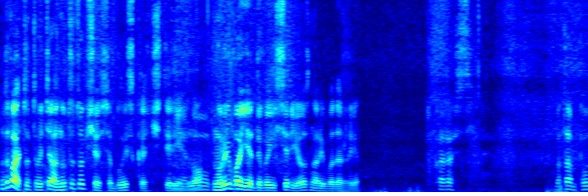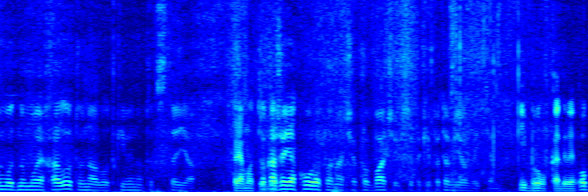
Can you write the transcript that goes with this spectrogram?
Ну давай тут витягну, ну тут взагалі все близько, 4,2. Ні, ну, ну, риба є, диви, і серйозна риба навіть є. Карась. Бо там по модному ехолоту на лодці він тут стояв. Прямо То каже, я коропа наче побачив, все-таки потім його витягнув. І бровка, диви. Оп.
